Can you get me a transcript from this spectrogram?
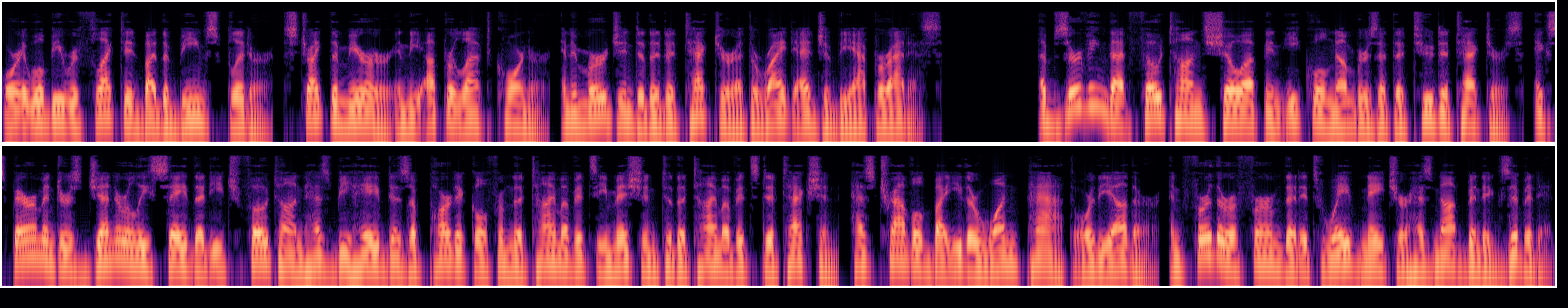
or it will be reflected by the beam splitter, strike the mirror in the upper left corner, and emerge into the detector at the right edge of the apparatus. Observing that photons show up in equal numbers at the two detectors, experimenters generally say that each photon has behaved as a particle from the time of its emission to the time of its detection, has traveled by either one path or the other, and further affirm that its wave nature has not been exhibited.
